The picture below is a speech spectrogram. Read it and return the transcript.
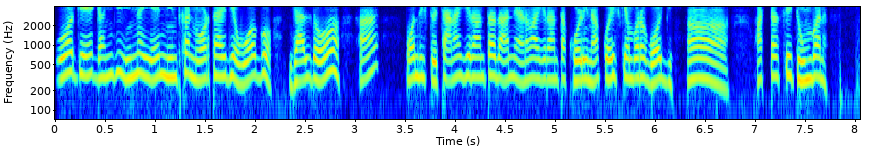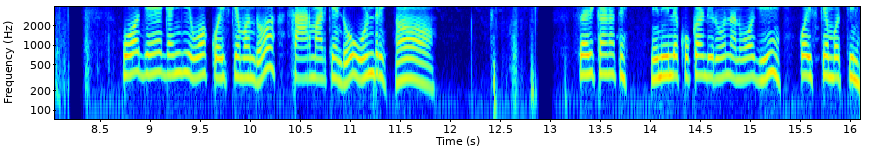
ಹೋಗಿ, ಗಂಗಿ, ಇನ್ನ ಏನ್ ನಿಂತ್ಕೊಂಡು ನೋಡ್ತಾ ಇದೆಯಾ? ಹೋಗು, ಜಲ್ದು, ಹಾ, ಒಂದಿಷ್ಟು ಚೆನ್ನಾಗಿರೋಂಥದ್ದು ನೆಣವಾಗಿರೋಂಥ ಕೋಳಿನ ಕೊಯ್ಸ್ಕೊಂಬರೋಗಿ ಹೋಗಿ. ಹಾ ಹಟ್ಟಸಿ ತುಂಬನ. ಹೋಗಿ, ಗಂಗಿ, ಹೋಗಿ ಕೊಯ್ಸ್ಕೊಂಬಂದು, ಸಾರು ಮಾಡ್ಕೊಂಡು ಉಣ್ರಿ. ಹಾ. ಸರಿ ಕಾಣತ್ತೆ ನೀನಿಲ್ಲ ಕುಕ್ಕೊಂಡಿರು, ನಾನು ಹೋಗಿ ಕೊಯ್ಸ್ಕೊಂಬತ್ತೀನಿ.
